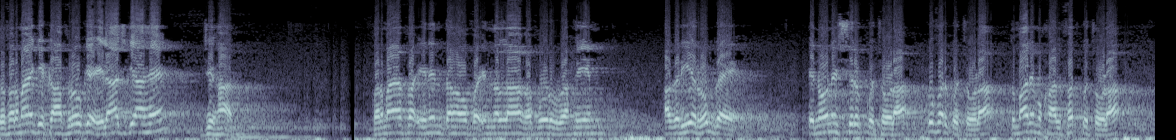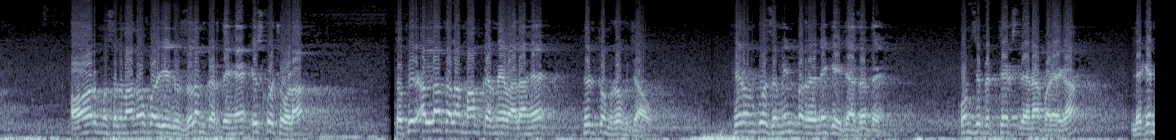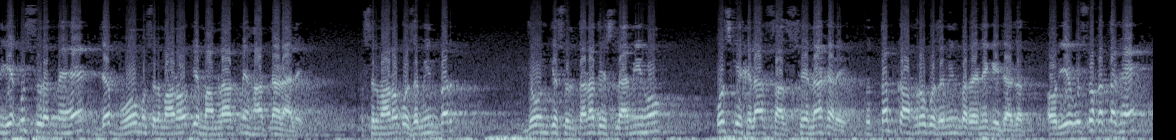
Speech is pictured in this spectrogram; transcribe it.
تو فرمایا کہ کافروں کے علاج کیا ہے؟ جہاد۔ فرمایا، فَإِنِ انْتَهَوْا فَإِنَّ اللَّهَ غَفُورٌ رَحِيمٌ اگر یہ رک گئے، انہوں نے شرک کو چھوڑا، کفر کو چھوڑا، تمہارے مخالفت کو چھوڑا، اور مسلمانوں پر یہ جو ظلم کرتے ہیں، اس کو چھوڑا، تو پھر اللہ تعالیٰ معاف کرنے والا ہے، پھر تم رک جاؤ۔ پھر ان کو زمین پر رہنے کی اجازت ہے۔ ان سے پھر ٹیکس لینا پڑے گا۔ لیکن یہ اس صورت میں ہے جب وہ مسلمانوں کے معاملات میں ہاتھ نہ ڈالے۔ مسلمانوں کو زمین پر جو ان کی سلطنت اسلامی ہو، اس کے خلاف سازشیں نہ کرے، تو تب کافروں کو زمین پر رہنے کی اجازت۔ اور یہ اس وقت تک ہے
